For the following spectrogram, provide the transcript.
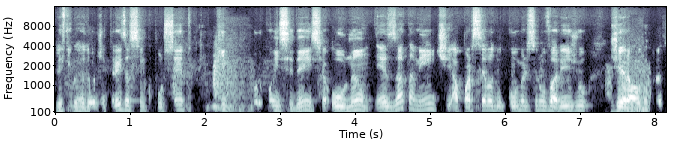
Ele fica ao redor de 3 a 5%, que por coincidência ou não, é exatamente a parcela do e-commerce no varejo geral no Brasil.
